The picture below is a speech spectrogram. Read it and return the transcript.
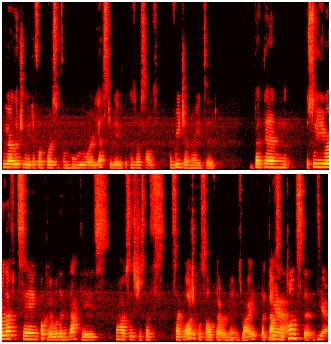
we are literally a different person from who we were yesterday because our cells regenerated but then so you're left saying okay well then in that case perhaps it's just a psychological self that remains right like that's Yeah. the constant Yeah.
